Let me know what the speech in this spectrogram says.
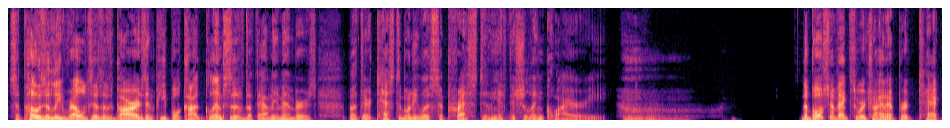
Supposedly, relatives of guards and people caught glimpses of the family members, but their testimony was suppressed in the official inquiry. the Bolsheviks were trying to protect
